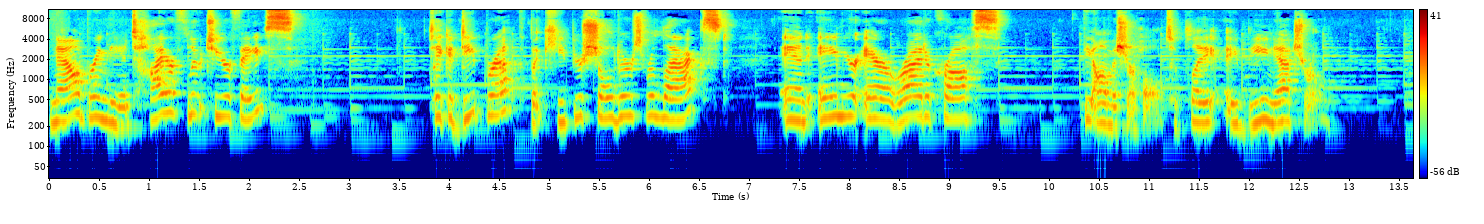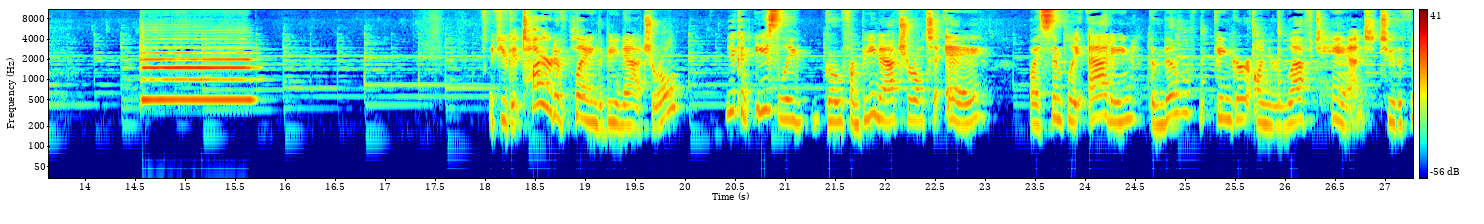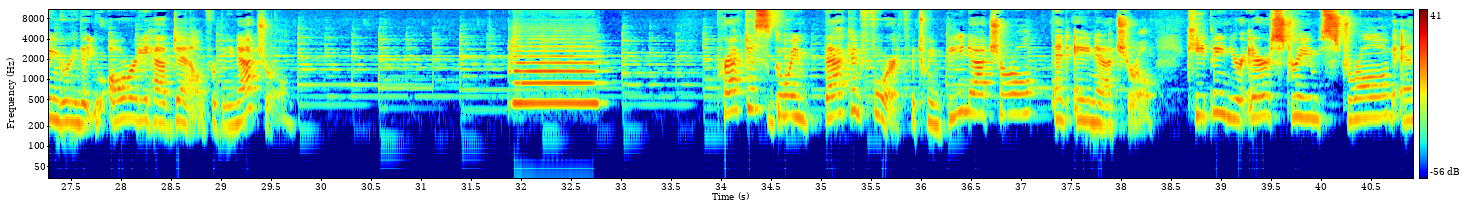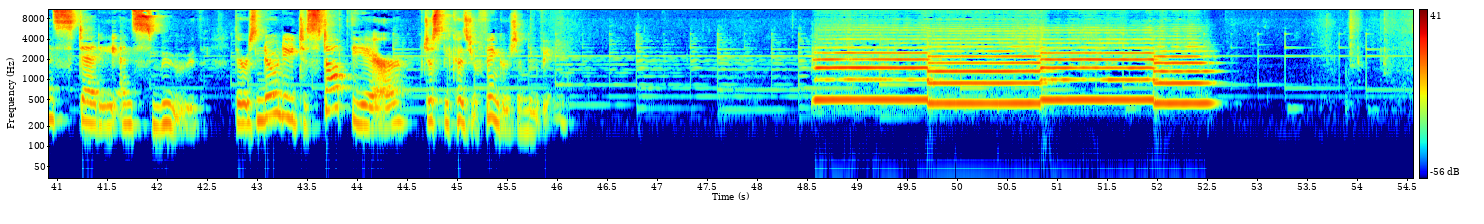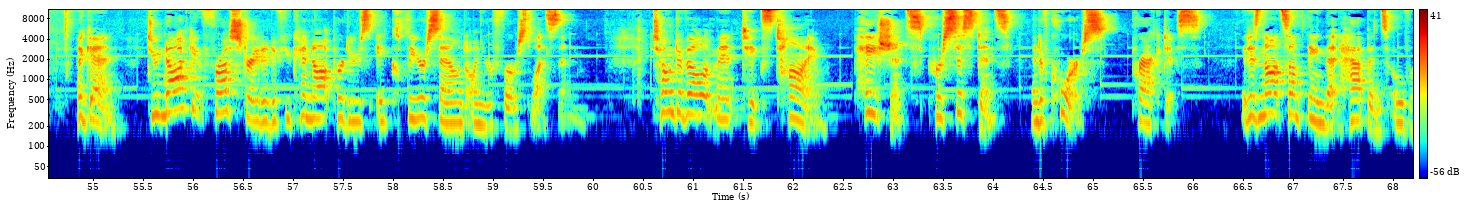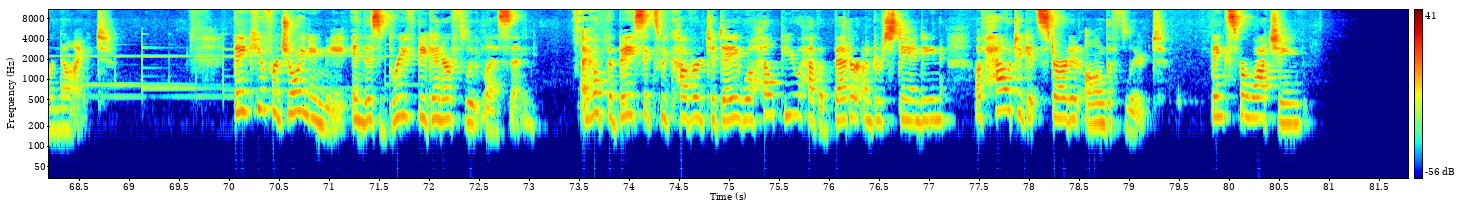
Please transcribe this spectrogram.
Now bring the entire flute to your face. Take a deep breath, but keep your shoulders relaxed and aim your air right across the embouchure hole to play a B natural. If you get tired of playing the B natural, you can easily go from B natural to A by simply adding the middle finger on your left hand to the fingering that you already have down for B natural. Practice going back and forth between B natural and A natural, keeping your airstream strong and steady and smooth. There is no need to stop the air just because your fingers are moving. Again, do not get frustrated if you cannot produce a clear sound on your first lesson. Tone development takes time, patience, persistence, and of course, practice. It is not something that happens overnight. Thank you for joining me in this brief beginner flute lesson. I hope the basics we covered today will help you have a better understanding of how to get started on the flute. Thanks for watching.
